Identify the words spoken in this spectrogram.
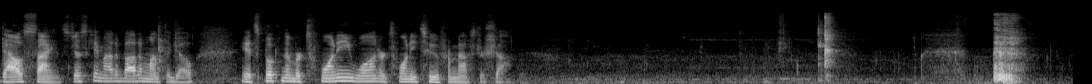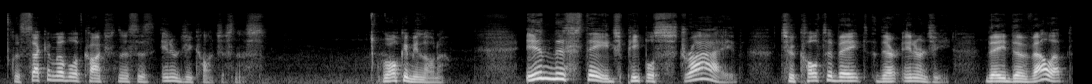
Tao Science just came out about a month ago. It's book number 21 or 22 from Master Sha. the second level of consciousness is energy consciousness. Welcome, Ilona. In this stage, people strive to cultivate their energy. They developed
